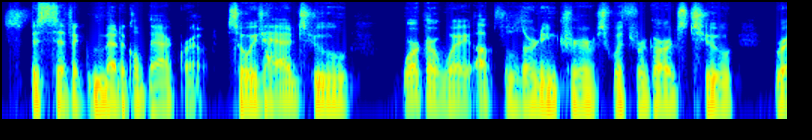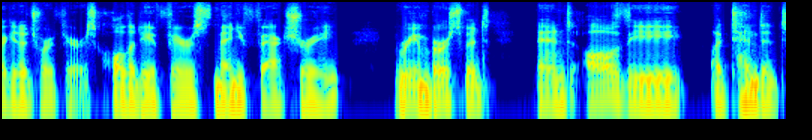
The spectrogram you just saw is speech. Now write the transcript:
specific medical background. So we've had to work our way up the learning curves with regards to regulatory affairs, quality affairs, manufacturing, reimbursement, and all the attendant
